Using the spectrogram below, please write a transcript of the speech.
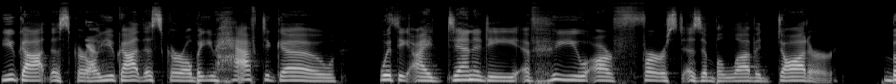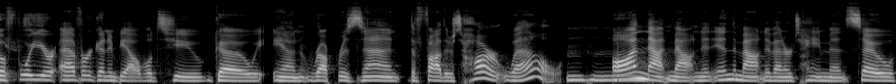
You got this girl. Yeah. You got this girl. But you have to go with the identity of who you are first as a beloved daughter before you're ever going to be able to go and represent the father's heart well Mm-hmm. on that mountain and in the mountain of entertainment. So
